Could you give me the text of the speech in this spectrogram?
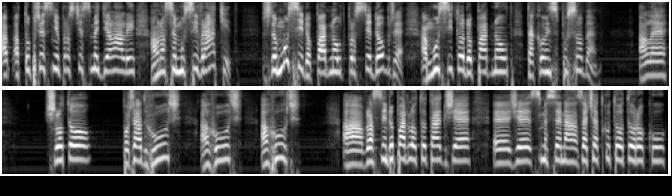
a, a to přesně prostě jsme dělali a ona se musí vrátit. To musí dopadnout prostě dobře a musí to dopadnout takovým způsobem. Ale šlo to pořád hůř a hůř a hůř. A vlastně dopadlo to tak, že, eh, že jsme se na začátku tohoto roku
